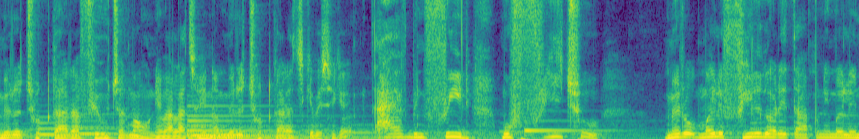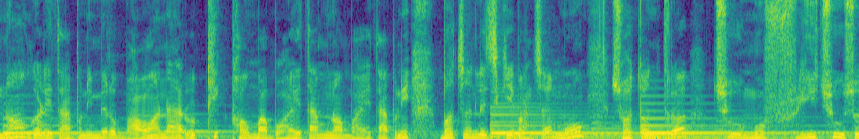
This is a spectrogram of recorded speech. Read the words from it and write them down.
मेरो छुटकारा फ्युचरमा हुनेवाला छैन। मेरो छुटकारा चाहिँ के भइसक्यो? आई हेभ बिन फ्रिड म फ्री छु। मेरो मैले फिल गरेँ तापनि मैले नगरे तापनि मेरो भावनाहरू ठिक ठाउँमा भए ताप नभए तापनि वचनले चाहिँ के भन्छ म स्वतन्त्र छु म फ्री छु सो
